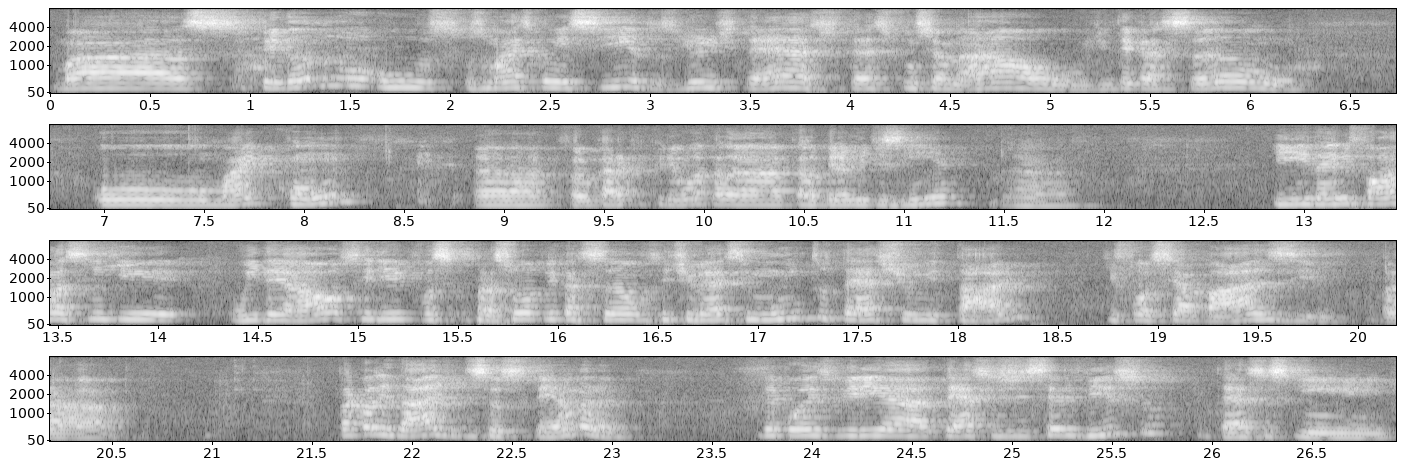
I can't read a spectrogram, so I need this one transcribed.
mas pegando os, os mais conhecidos, unit test, teste funcional, de integração, o Mike Cohn ah, foi o cara que criou aquela, aquela piramidezinha, ah, e daí ele fala assim que o ideal seria que para sua aplicação você tivesse muito teste unitário, que fosse a base para a qualidade do seu sistema, né? Depois viria testes de serviço, testes que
